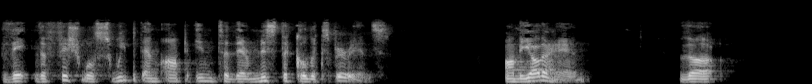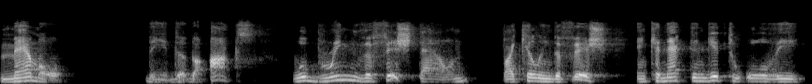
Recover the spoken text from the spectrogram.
they, the fish will sweep them up into their mystical experience. On the other hand, the mammal, the, the, the ox, will bring the fish down by killing the fish and connecting it to all the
